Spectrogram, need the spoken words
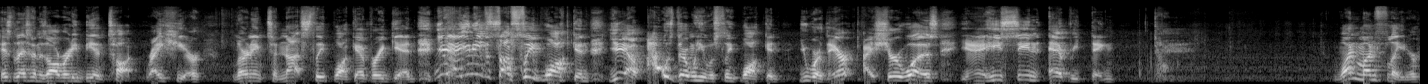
his lesson is already being taught right here. Learning to not sleepwalk ever again. Yeah, you need to stop sleepwalking. Yeah, I was there when he was sleepwalking. You were there? I sure was. Yeah, he's seen everything. One month later.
